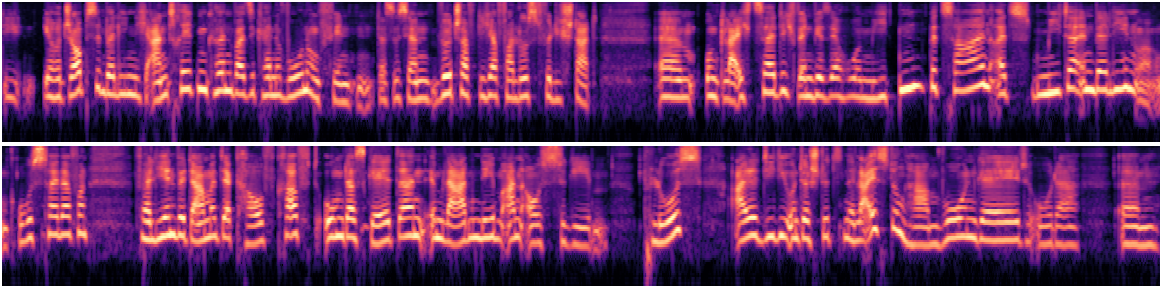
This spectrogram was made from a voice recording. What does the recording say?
die ihre Jobs in Berlin nicht antreten können, weil sie keine Wohnung finden. Das ist ja ein wirtschaftlicher Verlust für die Stadt. Ähm, und gleichzeitig, wenn wir sehr hohe Mieten bezahlen als Mieter in Berlin, oder einen Großteil davon, verlieren wir damit der Kaufkraft, um das Geld dann im Laden nebenan auszugeben. Plus alle die, die unterstützende Leistung haben, Wohngeld oder ähm,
